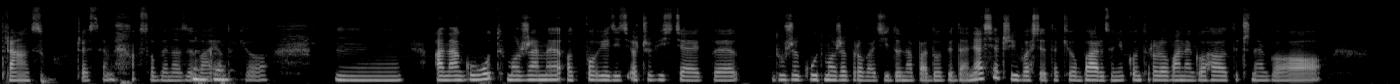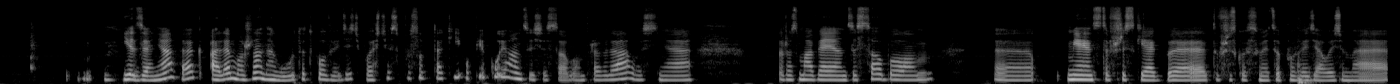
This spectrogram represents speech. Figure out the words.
transu, czasem osoby nazywają okay. takiego. Mm, a na głód możemy odpowiedzieć oczywiście jakby duży głód może prowadzić do napadu obiadania się, czyli właśnie takiego bardzo niekontrolowanego, chaotycznego jedzenia, tak? Ale można na głód odpowiedzieć właśnie w sposób taki opiekujący się sobą, prawda? Właśnie rozmawiając ze sobą, yy, mając te wszystkie jakby, to wszystko w sumie, co powiedziałyśmy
